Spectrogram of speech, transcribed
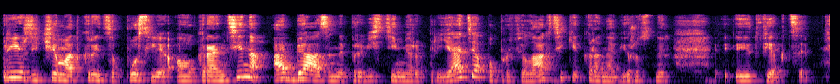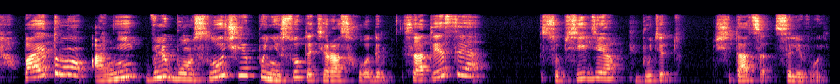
прежде чем открыться после а, карантина, обязаны провести мероприятия по профилактике коронавирусных инфекций. Поэтому они в любом случае понесут эти расходы. Соответственно, субсидия будет считаться целевой.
